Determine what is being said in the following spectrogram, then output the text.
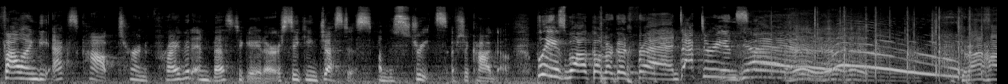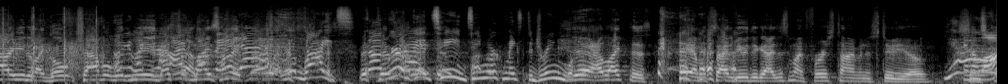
following the ex-cop turned private investigator seeking justice on the streets of Chicago. Please welcome our good friend, Dr. Ian Smith. Hey, hey, hey. Can I hire you to like go travel with you me? like and that's a nice woman, hype. yes. right? You're right. That's We're a good team. Teamwork makes the dream work. Yeah, I like this. Hey, I'm excited to be with you guys. This is my first time in the studio Yeah. since In a long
